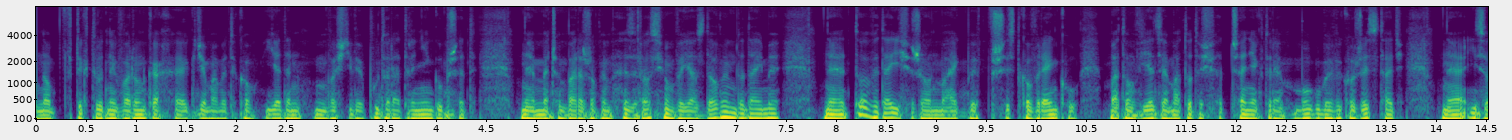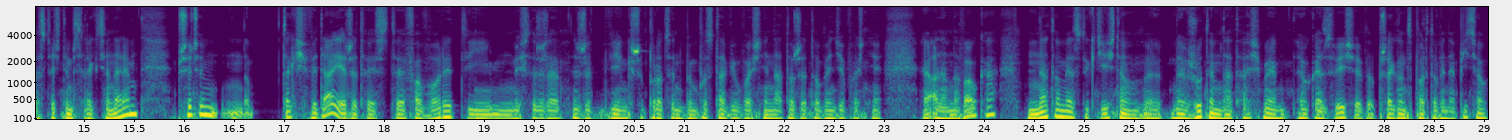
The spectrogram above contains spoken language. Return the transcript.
no, w tych trudnych warunkach, gdzie mamy tylko jeden, właściwie półtora treningu przed meczem barażowym z Rosją, wyjazdowym dodajmy, to wydaje się, że on ma jakby wszystko w ręku, ma tą wiedzę, ma to doświadczenie, które mógłby wykorzystać wykorzystać e, i zostać tym selekcjonerem. Przy czym no, tak się wydaje, że to jest faworyt i myślę, że, że większy procent bym postawił właśnie na to, że to będzie właśnie Adam Nawałka. Natomiast gdzieś tam e, rzutem na taśmę okazuje się, że przegląd sportowy napisał,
